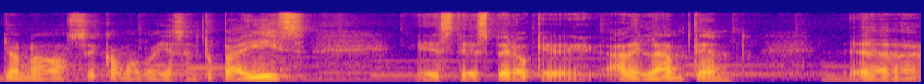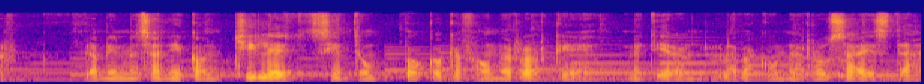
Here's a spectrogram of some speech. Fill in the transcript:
Yo no sé cómo vayas en tu país. Este, espero que adelanten. Uh, también me soñé con Chile, siento un poco que fue un error que metieran la vacuna rusa esta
